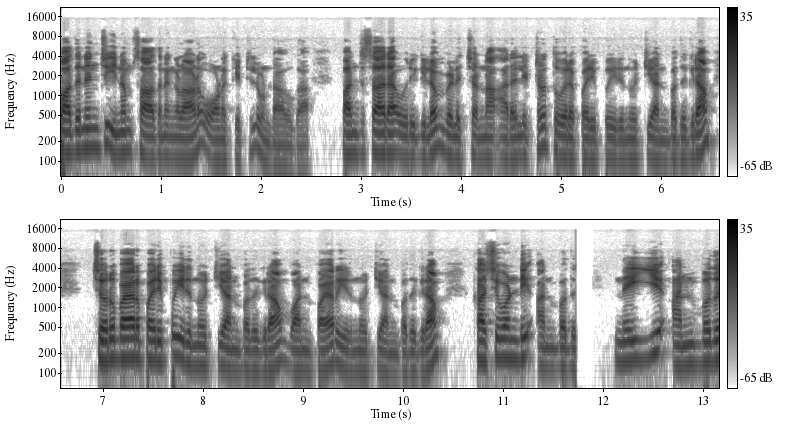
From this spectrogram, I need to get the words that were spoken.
പതിനഞ്ച് ഇനം സാധനങ്ങളാണ് ഓണക്കിറ്റിൽ ഉണ്ടാവുക. പഞ്ചസാര ഒരു കിലോ വെളിച്ചെണ്ണ അര ലിറ്റർ തുവരപ്പരിപ്പ് ഇരുന്നൂറ്റി അൻപത് ഗ്രാം ചെറുപയർ പരിപ്പ് ഇരുന്നൂറ്റി അൻപത് ഗ്രാം വൻപയർ ഇരുന്നൂറ്റി അൻപത് ഗ്രാം കശുവണ്ടി അൻപത് നെയ്യ് അൻപത്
